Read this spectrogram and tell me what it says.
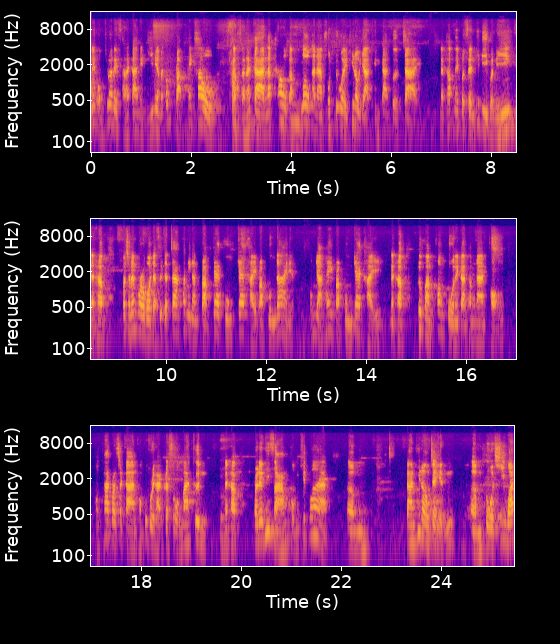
นี่ผมคิดว่าในสถานการณ์อย่างนี้เนี่ยมันต้องปรับให้เข้าครักับบสถานการณ์และเข้ากับอืมโลกอนาคตด้วย ที่เราอยากเห็นการเบิกจ่ายนะครับในเปอร์เซ็นต์ที่ดีกว่านี้นะครับเพราะฉะนั้นพรบจัดซื้อจัดจ้างถ้ามีการปรับแก้ปรุงแก้ไขปรับปรุงได้เนี่ยผมอยากให้ปรับปรุงแก้ไขนะครับเพื่อความคล่องตัวในการทำงานของของภาคราชการของผู้บริหารกระทรวงมากขึ้นนะครับ ประเด็นที่สามผมคิดว่าเอิ่มการที่เราจะเห็นเอิ่มตัวชี้วัด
